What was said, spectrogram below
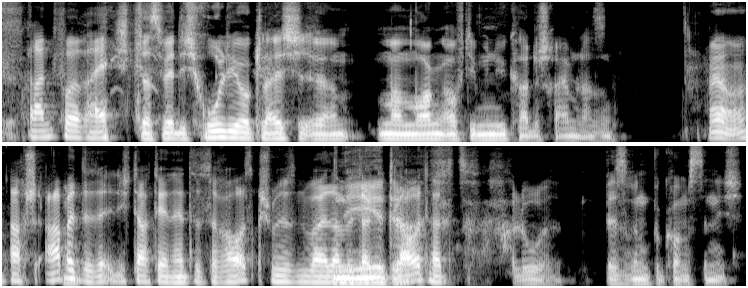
ist randvoll reicht. werde ich Julio gleich äh, mal morgen auf die Menükarte schreiben lassen. Ja. Ach, arbeitet er? Ich dachte, den hättest du rausgeschmissen, weil er wieder geklaut der, hat. Hallo, besseren bekommst du nicht.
